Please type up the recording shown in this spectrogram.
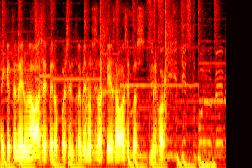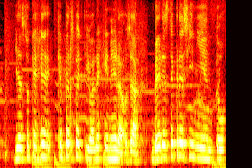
Hay que tener una base, pero pues entre menos se saque esa base, pues mejor. ¿Y esto qué, qué, perspectiva le genera? O sea, ver este crecimiento,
